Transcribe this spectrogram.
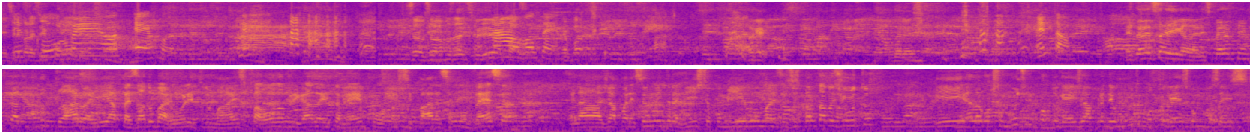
entre Brasil e Desculpem Colômbia. os erros. Você, você vai fazer a despedida? Não, você. Eu faço. ok. Beleza. Então, Então é isso aí, galera. Espero que tenha ficado tudo claro aí, apesar do barulho e tudo mais. Paola, obrigado aí também por participar dessa conversa. Ela já apareceu numa entrevista comigo, mas a gente não estava junto. E ela gosta muito de português, já aprendeu muito português, como vocês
